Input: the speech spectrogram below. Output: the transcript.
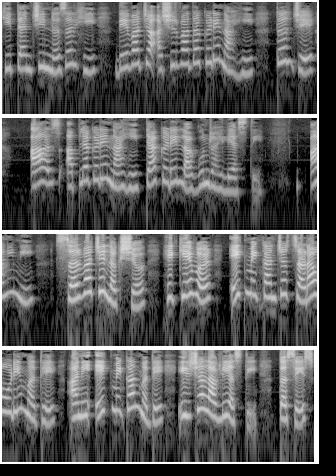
की त्यांची नजर ही देवाच्या आशीर्वादाकडे नाही तर जे आज आपल्याकडे नाही त्याकडे लागून राहिले असते. आणि मी सर्वाचे लक्ष हे केवळ एकमेकांच्या चढाओढीमध्ये आणि एकमेकांमध्ये ईर्ष्या लावली असती. तसेच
